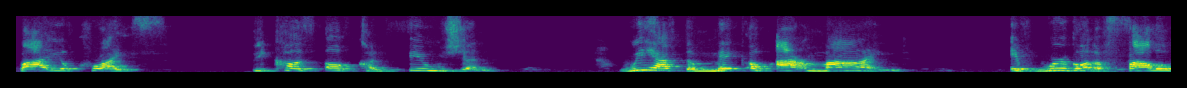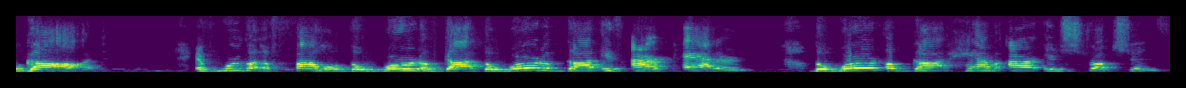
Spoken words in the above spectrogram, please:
body of Christ because of confusion. We have to make up our mind if we're going to follow God, if we're going to follow the word of God. The word of God is our pattern. The word of God have our instructions.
